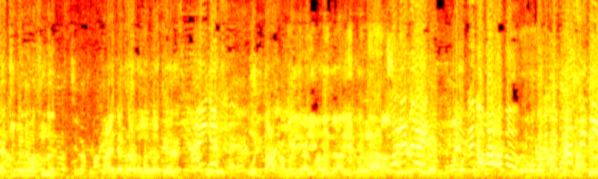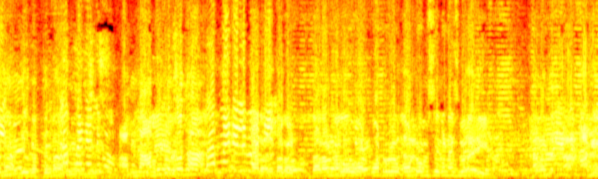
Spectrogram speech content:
আদালত আছে শুনেন আইন আছে আছে ওই যদি আগামাই যায় এখানে করে যায়, আমি বিধবা হবো। আপনার জেল খাটতে হবে না জেল খাটতে হবে না বাপ মেনে নিবো। আপনি আবেগের কথা বাপ মেনে নিবো আমি। দাঁড়াও নাহলে অটো অটো অফিসে এখানে আসবে নাকি আগে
